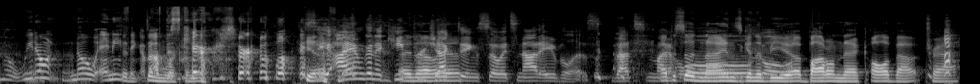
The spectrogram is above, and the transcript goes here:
No, we don't know anything Didn't- about this work for me. character. Like- Yeah. See, I am gonna keep I know, yeah. projecting so it's not ableist. That's my episode nine's whole gonna be a bottleneck all about trash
